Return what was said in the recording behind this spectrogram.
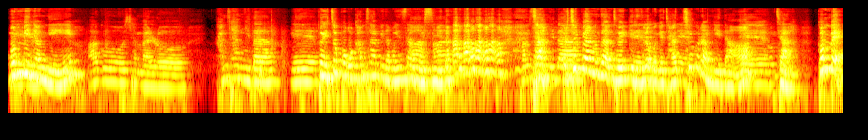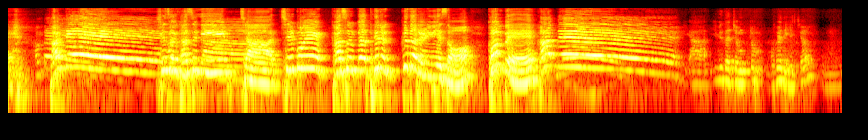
문민영님. 아고 참말로 감사합니다. 예, 또 이쪽 보고 감사합니다고 인사하고 아, 있습니다. 자, 감사합니다. 우리 축배합니다. 저희끼리 네. 들어보기 네. 자축을 합니다. 예. 자, 건배! 건배! 신설 가수님, 자, 최고의 가수가 되는 그날을 위해서 건배! 건배! 야, 입에다 좀, 좀 먹어야 되겠죠? 음.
